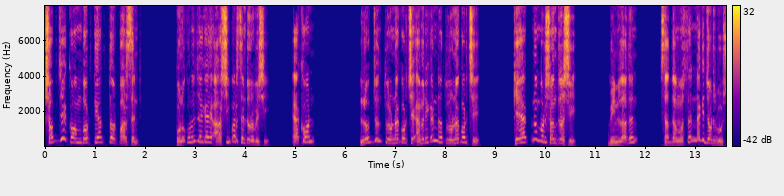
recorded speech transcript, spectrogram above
সবচেয়ে কম ভোট তিয়াত্তর পার্সেন্ট কোনো কোনো জায়গায় আশি পার্সেন্টেরও বেশি। এখন লোকজন তুলনা করছে, আমেরিকানরা তুলনা করছে, কে এক নম্বর সন্ত্রাসী? বিন লাদেন, সাদ্দাম হোসেন নাকি জর্জ বুশ?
